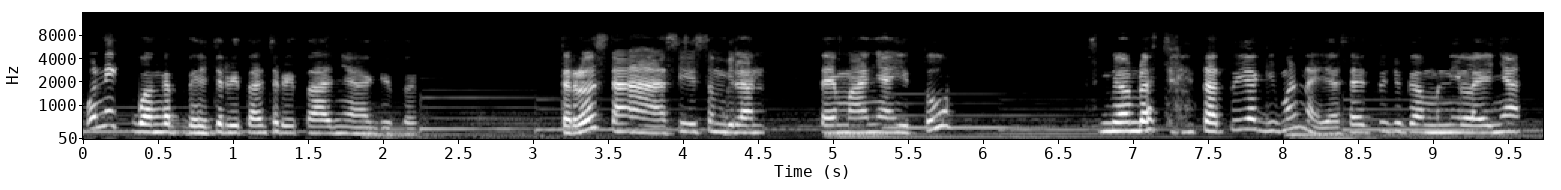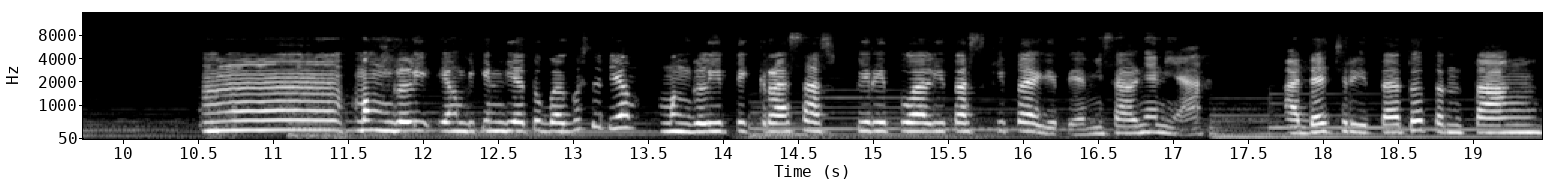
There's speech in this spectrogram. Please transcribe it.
Unik banget deh cerita-ceritanya gitu. Terus nah si 9 temanya itu 19 cerita tuh ya gimana ya? Saya itu juga menilainya hmm, menggelit yang bikin dia tuh bagus tuh dia menggelitik rasa spiritualitas kita gitu ya. Misalnya nih ya, ada cerita tuh tentang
